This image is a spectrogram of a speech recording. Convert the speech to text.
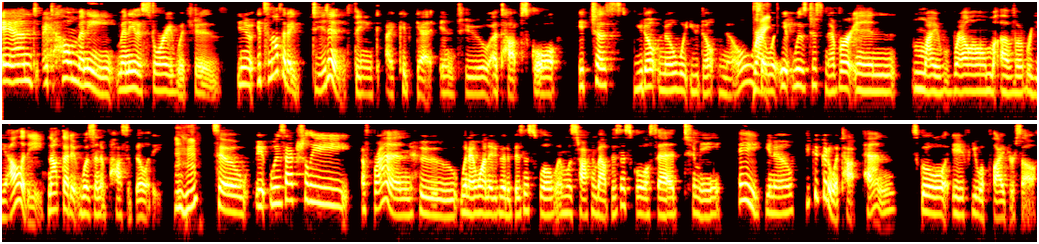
And I tell many, many the story, which is, you know, it's not that I didn't think I could get into a top school. it just, you don't know what you don't know. Right. So it was just never in my realm of a reality. Not that it wasn't a possibility. Mm-hmm. So it was actually a friend who, when I wanted to go to business school and was talking about business school, said to me, Hey, you know, you could go to a top 10 school if you applied yourself.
